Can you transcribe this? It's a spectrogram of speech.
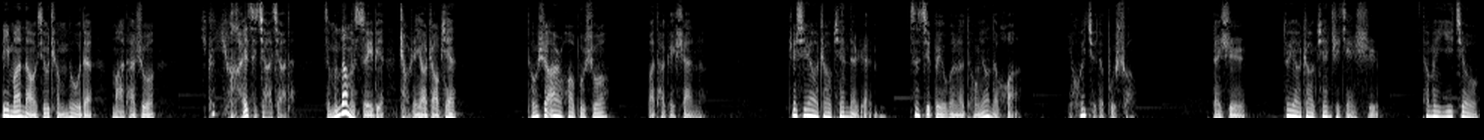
立马恼羞成怒的骂他说：“一个女孩子家家的，怎么那么随便找人要照片？”同事二话不说，把他给删了。这些要照片的人，自己被问了同样的话，也会觉得不爽。但是，对要照片这件事，他们依旧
